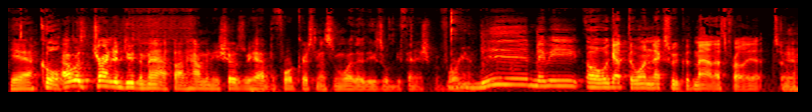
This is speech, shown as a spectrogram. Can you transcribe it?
Yeah, Cool. I was trying to do the math on how many shows we have before Christmas and whether these will be finished beforehand. Eh, Maybe. Oh, we got the one next week with Matt. That's probably it. So. Yeah.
